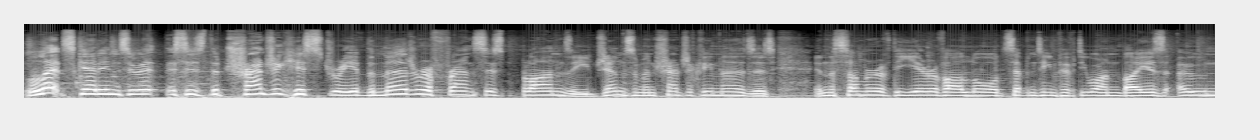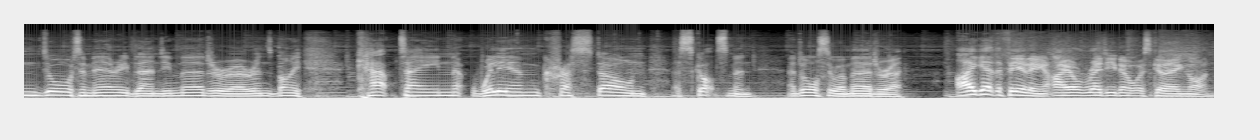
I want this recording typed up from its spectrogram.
Let's get into it. This is the tragic history of the murder of Francis Blandy, gentleman tragically murdered in the summer of the year of our Lord 1751 by his own daughter Mary Blandy, murderer, and by Captain William Cranstoun, a Scotsman and also a murderer. I get the feeling I already know what's going on.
